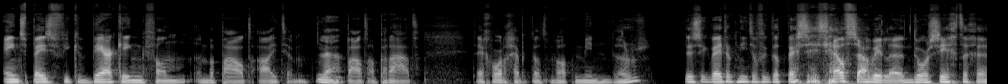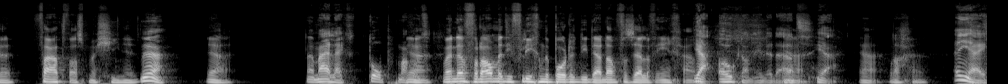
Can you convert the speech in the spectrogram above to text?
één specifieke werking van een bepaald item, Ja. een bepaald apparaat. Tegenwoordig heb ik dat wat minder. Dus ik weet ook niet of ik dat per se zelf zou willen. Een doorzichtige vaatwasmachine. Ja. Ja, Nou, mij lijkt het top, maar ja. goed. maar dan vooral met die vliegende borden die daar dan vanzelf ingaan. Ja, ook dan inderdaad. Ja. ja lachen. En jij?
